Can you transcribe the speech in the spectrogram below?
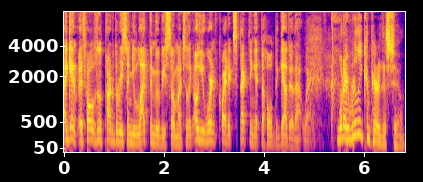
again, it's probably part of the reason you like the movie so much. It's like, oh, you weren't quite expecting it to hold together that way. what I really compare this to,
